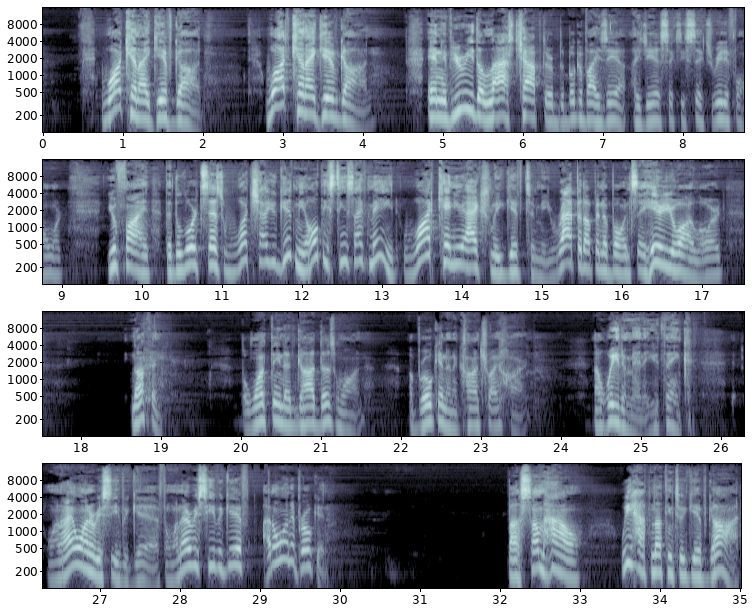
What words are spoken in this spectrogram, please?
What can I give God? What can I give God? And if you read the last chapter of the book of Isaiah, Isaiah 66, read it for homework, you'll find that the Lord says, What shall you give me? All these things I've made. What can you actually give to me? Wrap it up in a bow and say, Here you are, Lord. Nothing. But one thing that God does want a broken and a contrite heart. Now, wait a minute. You think, when I want to receive a gift, and when I receive a gift, I don't want it broken. But somehow, we have nothing to give God.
